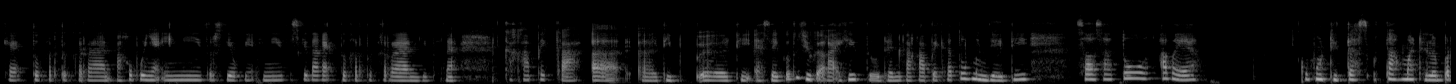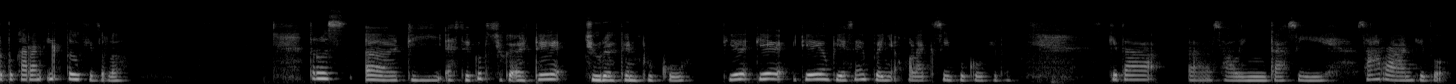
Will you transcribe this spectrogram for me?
Kayak tuker-tukeran aku punya ini terus dia punya ini terus kita kayak tuker-tukeran gitu. Nah KKPK uh, uh, eh, di uh, di SD ku tuh juga kayak gitu. Dan KKPK tuh menjadi salah satu apa ya komoditas utama dalam pertukaran itu gitu loh. Terus uh, di SD ku juga ada juragan buku. Dia dia dia yang biasanya banyak koleksi buku gitu. Kita uh, saling kasih saran gitu.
